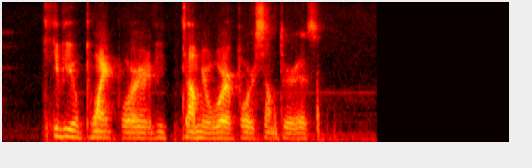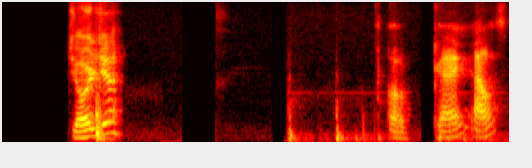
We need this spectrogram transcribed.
Give you a point for it if you tell me where Fort Sumter is. Georgia. Okay, Alice.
